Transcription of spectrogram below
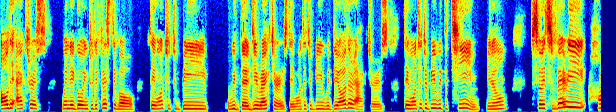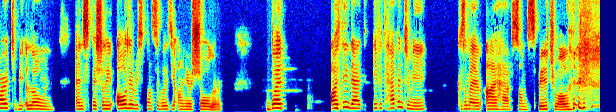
all the actors when they go into the festival they wanted to be with the directors they wanted to be with the other actors they wanted to be with the team you know? So it's very hard to be alone and especially all the responsibility on your shoulder. But i think that if it happened to me because I I have some spiritual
